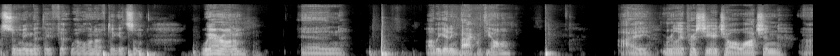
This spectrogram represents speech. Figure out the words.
assuming that they fit well enough to get some wear on them. And I'll be getting back with y'all. I really appreciate y'all watching. Uh,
